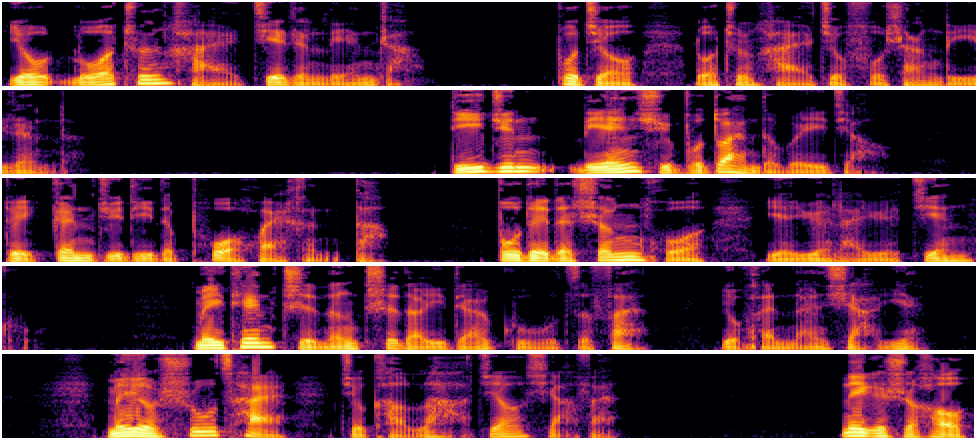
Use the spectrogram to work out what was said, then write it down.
由罗春海接任连长。不久，罗春海就负伤离任了。敌军连续不断的围剿，对根据地的破坏很大，部队的生活也越来越艰苦，每天只能吃到一点谷子饭，又很难下咽，没有蔬菜就靠辣椒下饭。那个时候，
